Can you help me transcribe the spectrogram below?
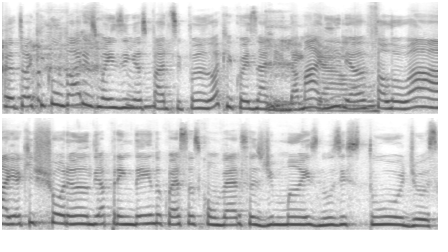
Eu tô aqui com várias mãezinhas participando. Olha que coisa linda. A. Marília falou: ai, aqui chorando e aprendendo com essas conversas de mães nos estúdios.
